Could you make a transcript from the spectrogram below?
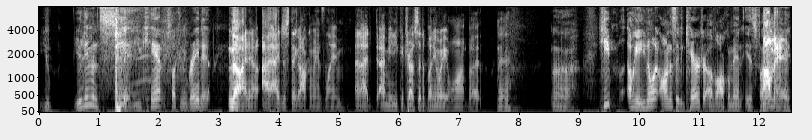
You you didn't even see it. You can't fucking grade it. No, I know. I, I just think Aquaman's lame, and I I mean you could dress it up any way you want, but yeah. Uh, he okay. You know what? Honestly, the character of Aquaman is fucking gay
